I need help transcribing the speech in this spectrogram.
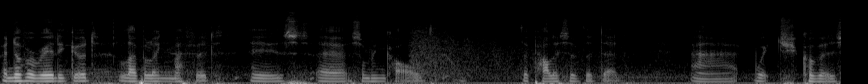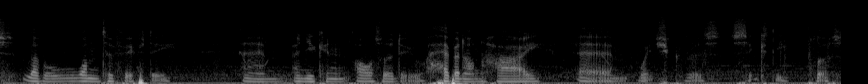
Another really good leveling method is uh, something called the Palace of the Dead, uh, which covers level 1 to 50. Um, and you can also do Heaven on High, um, which covers 60 plus.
